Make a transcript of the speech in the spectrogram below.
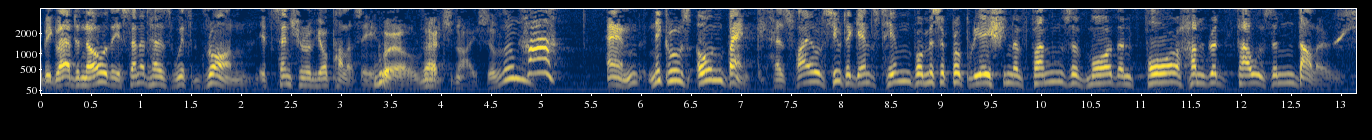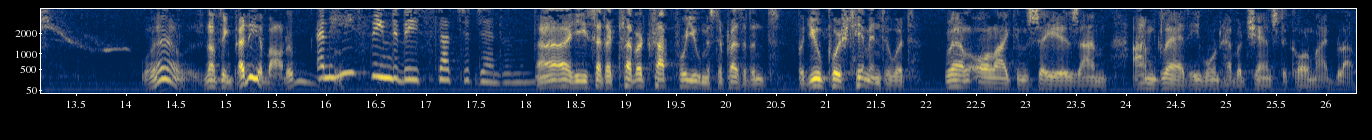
You'll be glad to know the Senate has withdrawn its censure of your policy. Well, that's nice of them. Ha! And Nichols' own bank has filed suit against him for misappropriation of funds of more than $400,000. Well, there's nothing petty about him. And he seemed to be such a gentleman. Ah, he set a clever trap for you, Mr. President, but you pushed him into it. Well, all I can say is I'm I'm glad he won't have a chance to call my bluff.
